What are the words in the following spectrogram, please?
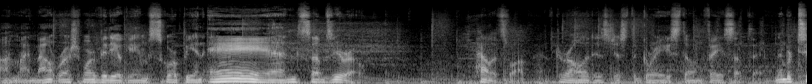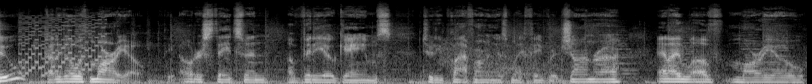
on my Mount Rushmore video games, Scorpion and Sub Zero. Palette swap. After all, it is just the gray stone face up there. Number two, gotta go with Mario, the elder statesman of video games. 2D platforming is my favorite genre, and I love Mario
